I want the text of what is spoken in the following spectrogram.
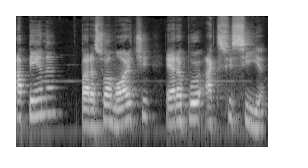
A pena para sua morte era por asfixia.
